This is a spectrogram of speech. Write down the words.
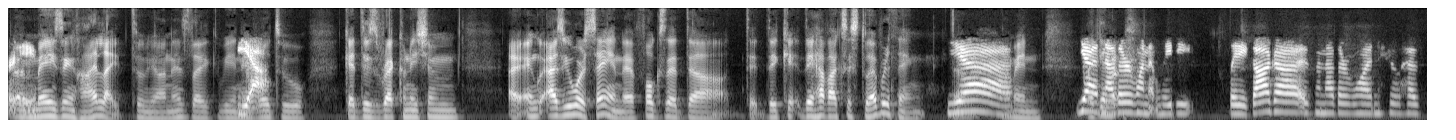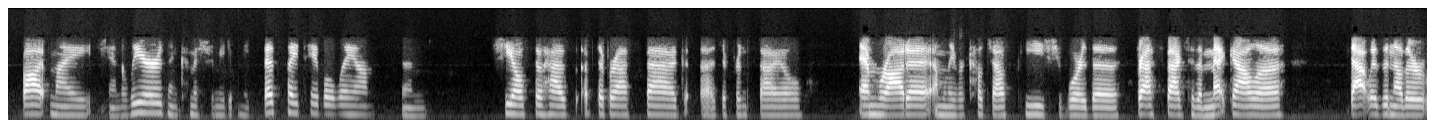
amazing highlight, to be honest. Like being yeah. able to get this recognition. Uh, and as you were saying, the folks that uh, they they, they have access to everything. Yeah, I mean, yeah. Another one, at Lady Lady Gaga is another one who has bought my chandeliers and commissioned me to make bedside table lamps. And she also has the brass bag, a different style. Emrata, Emily Ratajkowski, she wore the brass bag to the Met Gala. That was another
